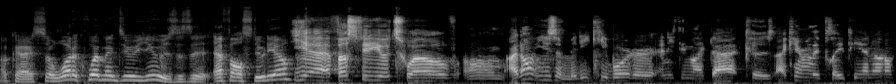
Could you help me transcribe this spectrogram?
Okay, so what equipment do you use? Is it FL Studio? Yeah, FL Studio 12. Um, I don't use a MIDI keyboard or anything like that because I can't really play piano,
